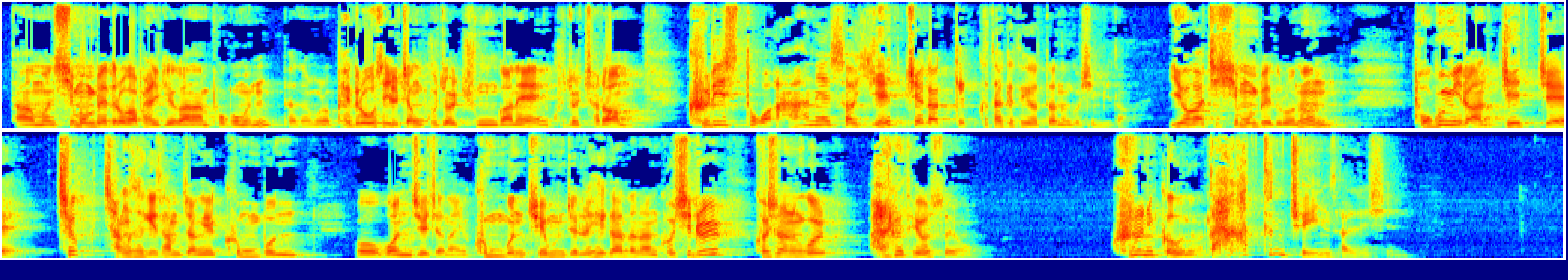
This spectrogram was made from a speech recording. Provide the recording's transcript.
다음은 시몬 베드로가 발견한 복음은 베드로후서 1장 9절 중간의 구절처럼 그리스도 안에서 옛죄가 깨끗하게 되었다는 것입니다. 이와 같이 시몬 베드로는 복음이란 옛죄, 즉 창세기 3장의 근본 어, 원죄잖아요. 근본 죄 문제를 해결하는 것이를 것이라는 걸 알게 되었어요. 그러니까 은혜가 나 같은 죄인 살리신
